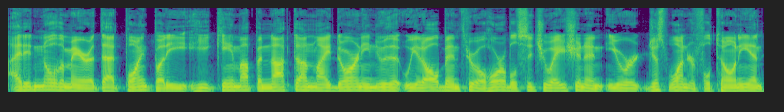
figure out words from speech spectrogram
I didn't know the mayor at that point, but he he came up and knocked on my door, and he knew that we had all been through a horrible situation, and you were just wonderful, Tony. And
